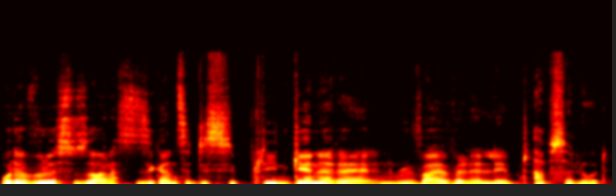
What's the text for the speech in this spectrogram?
oder würdest du sagen, dass diese ganze Disziplin generell ein Revival erlebt? Absolut.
